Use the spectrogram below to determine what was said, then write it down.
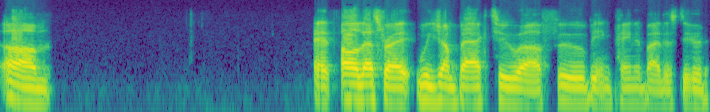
Um. And oh, that's right. We jump back to uh, Fu being painted by this dude,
